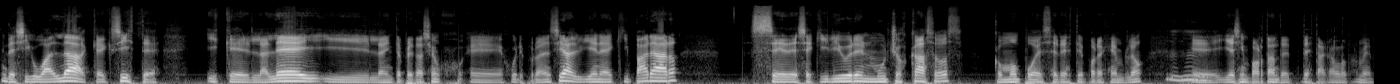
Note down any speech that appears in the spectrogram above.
desigualdad que existe y que la ley y la interpretación eh, jurisprudencial viene a equiparar, se desequilibre en muchos casos, como puede ser este, por ejemplo, eh, y es importante destacarlo también.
